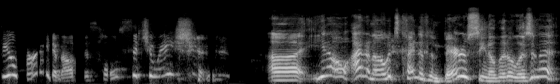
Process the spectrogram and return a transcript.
feel worried about this whole situation. Uh, you know, I don't know. It's kind of embarrassing a little, isn't it?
